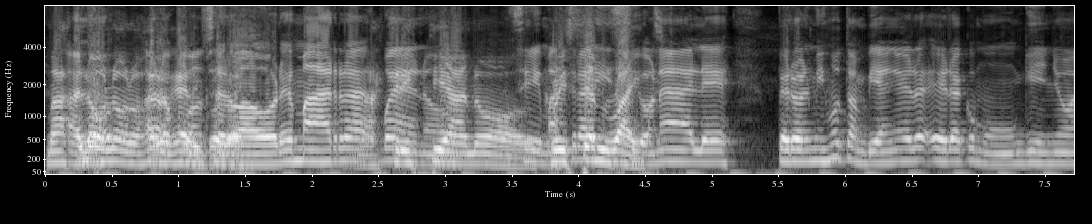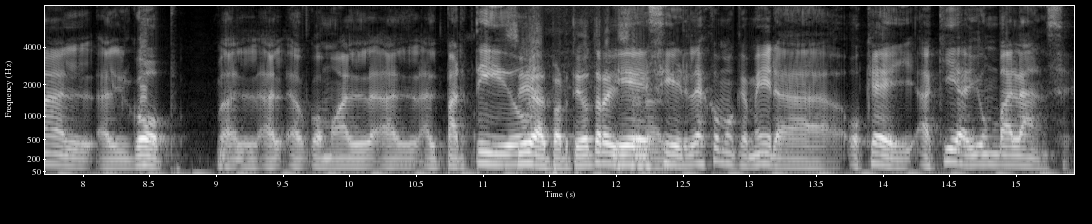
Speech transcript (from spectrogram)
más a como- los- no, los a los evangélicos, conservadores más, más bueno, cristianos, sí, más right. tradicionales, pero él mismo también era, era como un guiño al, al GOP, al, al- a- como al, partido. Sí, al partido y tradicional. decirles como que, mira, ok, aquí hay un balance.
